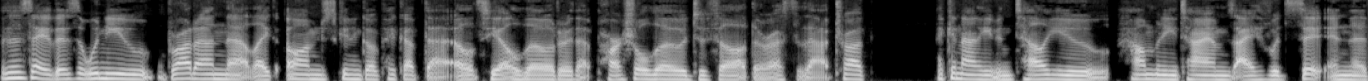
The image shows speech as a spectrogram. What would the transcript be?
was gonna say this when you brought on that like oh I'm just gonna go pick up that LTL load or that partial load to fill out the rest of that truck. I cannot even tell you how many times I would sit in the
